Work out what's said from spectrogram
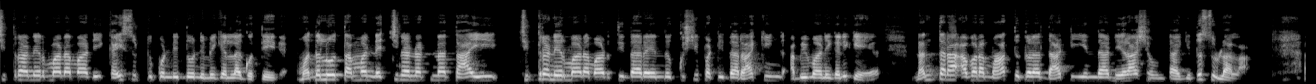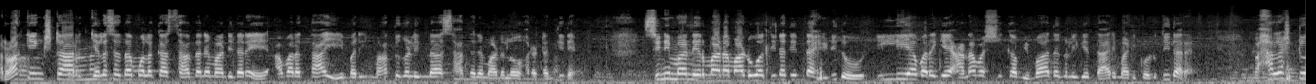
ಚಿತ್ರ ನಿರ್ಮಾಣ ಮಾಡಿ ಕೈ ಸುಟ್ಟುಕೊಂಡಿದ್ದು ನಿಮಗೆಲ್ಲ ಗೊತ್ತೇ ಇದೆ. ಮೊದಲು ತಮ್ಮ ನೆಚ್ಚಿನ ನಟನ ತಾಯಿ ಚಿತ್ರ ನಿರ್ಮಾಣ ಮಾಡುತ್ತಿದ್ದಾರೆ ಎಂದು ಖುಷಿ ಪಟ್ಟಿದ್ದ ರಾಕಿಂಗ್ ಅಭಿಮಾನಿಗಳಿಗೆ ನಂತರ ಅವರ ಮಾತುಗಳ ದಾಟಿಯಿಂದ ನಿರಾಶೆ ಉಂಟಾಗಿದ್ದು ಸುಳ್ಳಲ್ಲ. ರಾಕಿಂಗ್ ಸ್ಟಾರ್ ಕೆಲಸದ ಮೂಲಕ ಸಾಧನೆ ಮಾಡಿದರೆ ಅವರ ತಾಯಿ ಬರೀ ಮಾತುಗಳಿಂದ ಸಾಧನೆ ಮಾಡಲು ಹೊರಟಂತಿದೆ. ಸಿನಿಮಾ ನಿರ್ಮಾಣ ಮಾಡುವ ದಿನದಿಂದ ಹಿಡಿದು ಇಲ್ಲಿಯವರೆಗೆ ಅನವಶ್ಯಕ ವಿವಾದಗಳಿಗೆ ದಾರಿ ಮಾಡಿಕೊಡುತ್ತಿದ್ದಾರೆ. ಬಹಳಷ್ಟು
